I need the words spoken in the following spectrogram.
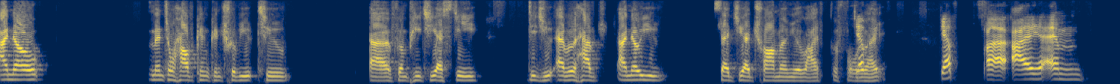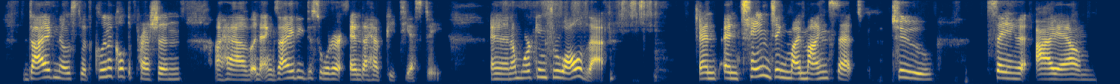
I know mental health can contribute to uh, from PTSD. Did you ever have? I know you said you had trauma in your life before, Yep. right? Yep. Uh, I am diagnosed with clinical depression. I have an anxiety disorder and I have PTSD. And I'm working through all of that. And and changing my mindset to saying that I am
